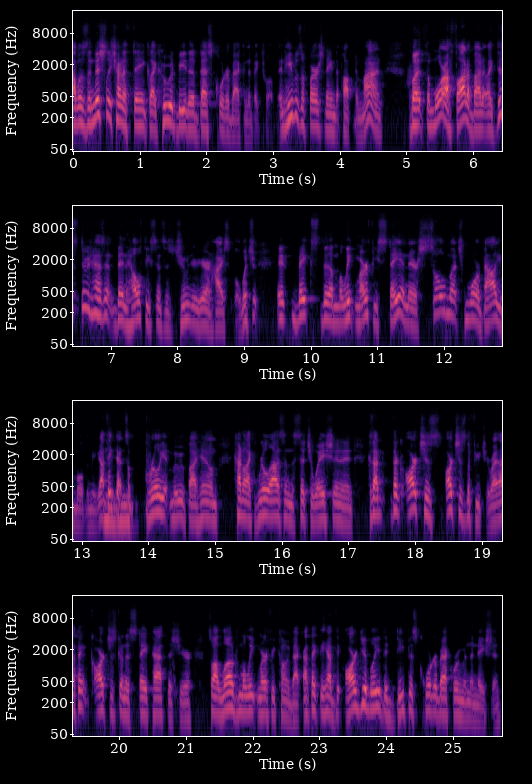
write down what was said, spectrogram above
I was initially trying to think like who would be the best quarterback in the Big 12. And he was the first name that popped in mind. But the more I thought about it, like this dude hasn't been healthy since his junior year in high school, which it makes the Maalik Murphy stay in there so much more valuable to me. I think mm-hmm. that's a brilliant move by him, kind of like realizing the situation and because I think Arch is Arch is the future, right? I think Arch is going to stay pat this year. So I loved Maalik Murphy coming back. I think they have the arguably the deepest quarterback room in the nation.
